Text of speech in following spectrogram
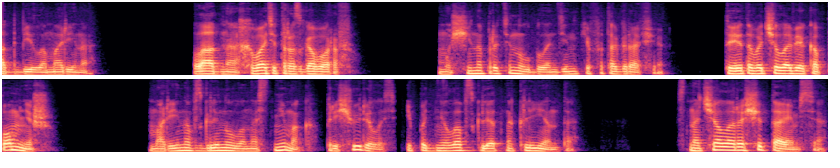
отбила Марина. «Ладно, хватит разговоров». Мужчина протянул блондинке фотографию. «Ты этого человека помнишь?» Марина взглянула на снимок, прищурилась и подняла взгляд на клиента. «Сначала рассчитаемся,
